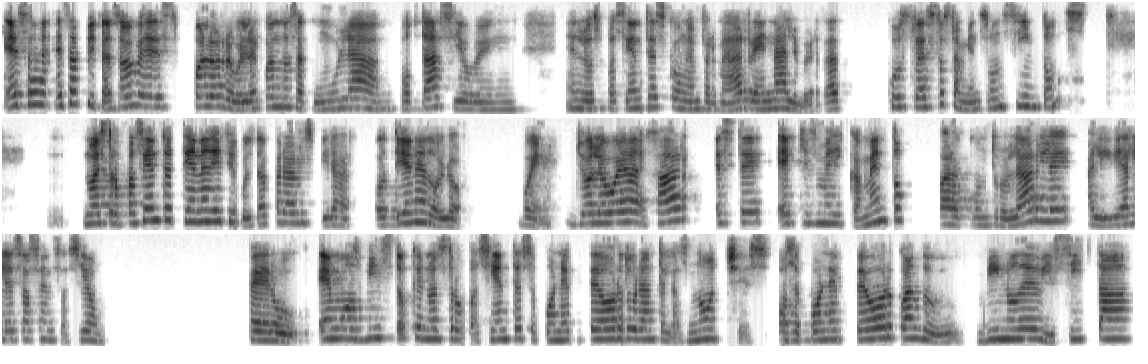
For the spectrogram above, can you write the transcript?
Esa, esa picazón es por lo regular cuando se acumula potasio en, en los pacientes con enfermedad renal, ¿verdad? Justo estos también son síntomas. Nuestro paciente tiene dificultad para respirar o tiene dolor. Bueno, yo le voy a dejar este X medicamento para controlarle, aliviarle esa sensación. Pero hemos visto que nuestro paciente se pone peor durante las noches o se pone peor cuando vino de visita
